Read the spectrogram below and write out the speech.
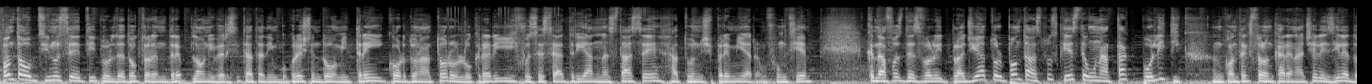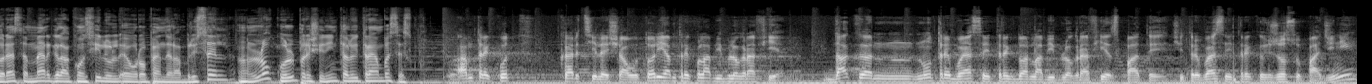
Ponta obținuse titlul de doctor în drept la Universitatea din București în 2003. Coordonatorul lucrării fusese Adrian Năstase, atunci premier în funcție. Când a fost dezvăluit plagiatul, Ponta a spus că este un atac politic, în contextul în care în acele zile dorea să meargă la Consiliul European de la Bruxelles, în locul președintelui Traian Băsescu. Am trecut cărțile și autorii, am trecut la bibliografie. Dacă nu trebuia să-i trec doar la bibliografie în spate, ci trebuia să-i trec în josul paginii,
